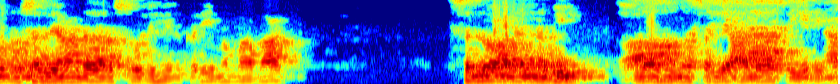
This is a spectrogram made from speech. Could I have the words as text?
ونصلي على رسوله الكريم اما بعد صلوا على النبي اللهم صل على سيدنا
